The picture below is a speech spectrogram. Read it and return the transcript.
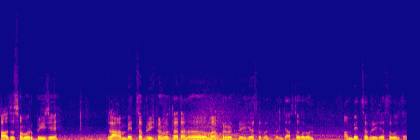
हा जो समोर ब्रिज आहे त्याला आंबेदचा ब्रिज पण बोलतात आणि माप्रवड ब्रिज असं पण. पण जास्त करून आंबेदचा ब्रिज असं बोलतात.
